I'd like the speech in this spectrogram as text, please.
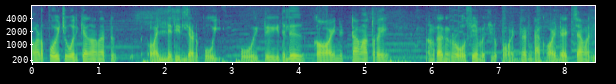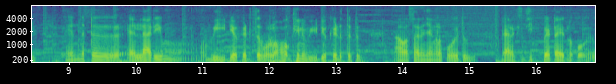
അവിടെ പോയി ചോദിക്കാമെന്ന് പറഞ്ഞിട്ട് വലിയ രീതിയിൽ അവിടെ പോയി. പോയിട്ട് ഇതിൽ കോയിൻ ഇട്ടാൽ മാത്രമേ നമുക്ക് അതിന് ക്രോസ് ചെയ്യാൻ പറ്റുള്ളൂ. കോയിൻ രണ്ടാ കോയിൻ വെച്ചാൽ മതി. എന്നിട്ട് എല്ലാവരെയും വീഡിയോ ഒക്കെ എടുത്ത് വ്ളോഗിനും വീഡിയോ ഒക്കെ എടുത്തിട്ട് അവസാനം ഞങ്ങൾ പോയത് ഡയറക്റ്റ് ജിക്പേട്ടായിരുന്നു പോയത്.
